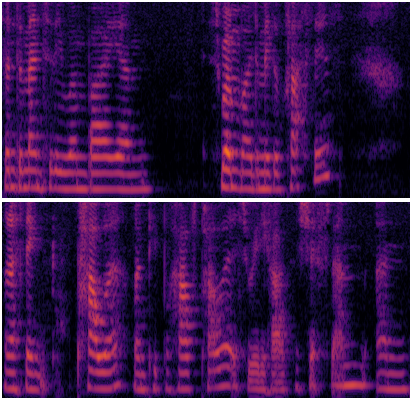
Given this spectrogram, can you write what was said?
fundamentally run by um it's run by the middle classes. And I think power, when people have power, it's really hard to shift them. And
